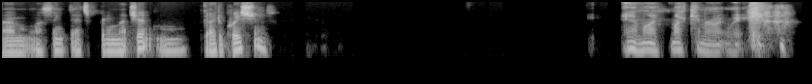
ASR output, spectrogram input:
Um, I think that's pretty much it. We'll go to questions. Yeah, my, my camera won't work.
